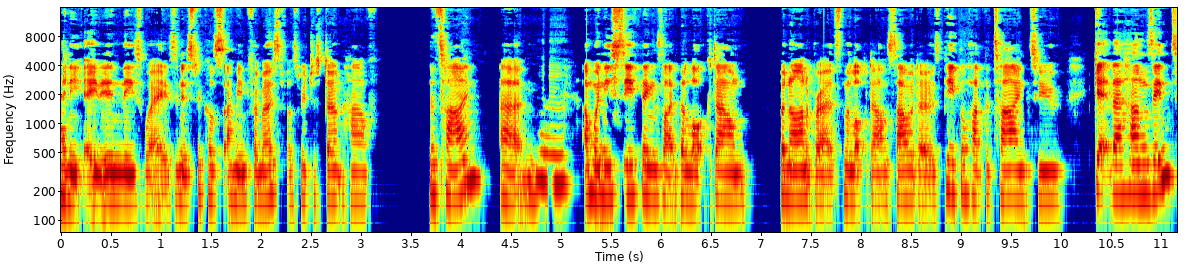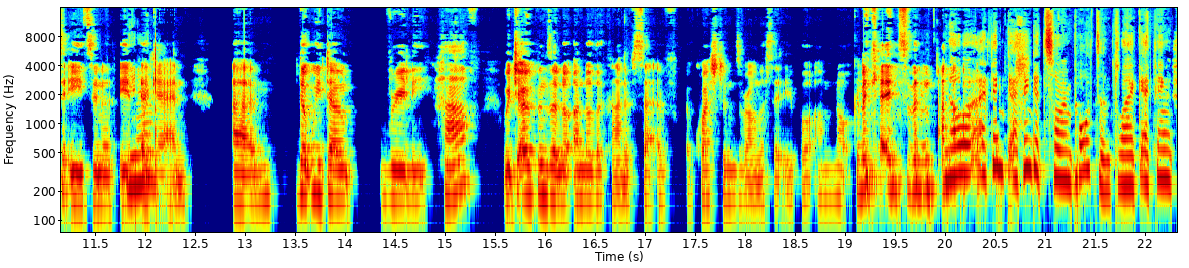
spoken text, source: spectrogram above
any in these ways? And it's because, I mean, for most of us, we just don't have the time. Um, mm. And when you see things like the lockdown banana breads and the lockdown sourdoughs, people had the time to get their hands into eating it yeah. again um, that we don't really have which opens an- another kind of set of questions around the city. But I'm not going to get into them. Now. No, I think I think it's so important. Like I think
